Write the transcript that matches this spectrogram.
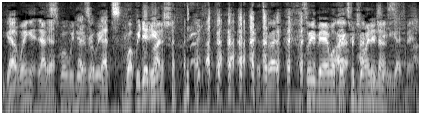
You gotta Yep. wing it. That's Yeah. what we do That's, every week. that's what we did here. That's right. Sweet man. Well, All thanks right, for joining I us. you guys, man.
